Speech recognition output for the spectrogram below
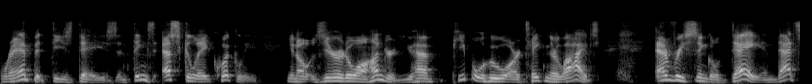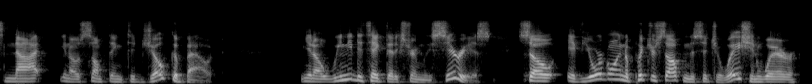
rampant these days and things escalate quickly. You know, 0 to 100. You have people who are taking their lives every single day and that's not, you know, something to joke about. You know, we need to take that extremely serious. So, if you're going to put yourself in the situation where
